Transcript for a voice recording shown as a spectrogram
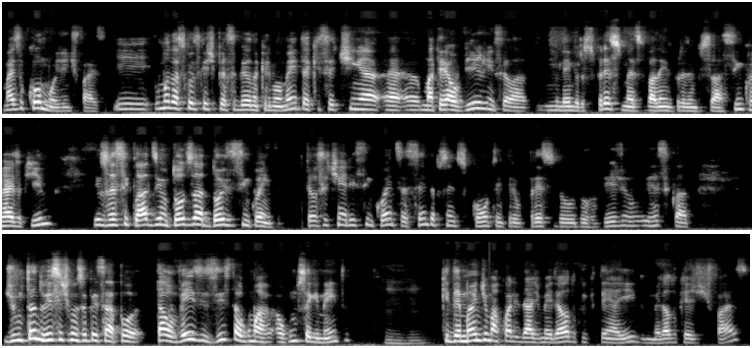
mas o como a gente faz. E uma das coisas que a gente percebeu naquele momento é que você tinha é, é material virgem, sei lá, não me lembro os preços, mas valendo, por exemplo, sei lá, 5 reais o quilo, e os reciclados iam todos a 2,50. Então você tinha ali 50%, 60% de desconto entre o preço do, do virgem e o reciclado. Juntando isso, a gente começou a pensar, pô, talvez exista alguma, algum segmento uhum. que demande uma qualidade melhor do que tem aí, melhor do que a gente faz.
